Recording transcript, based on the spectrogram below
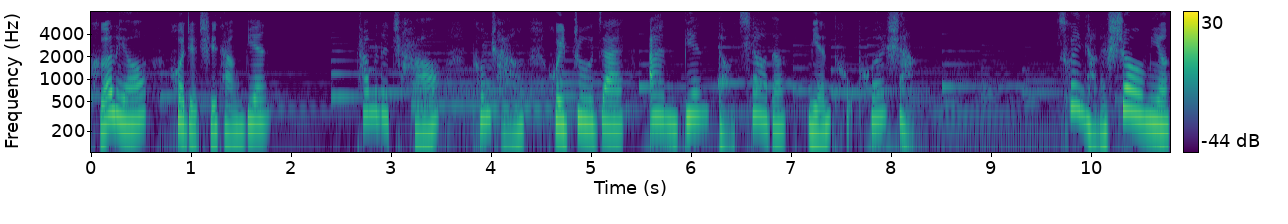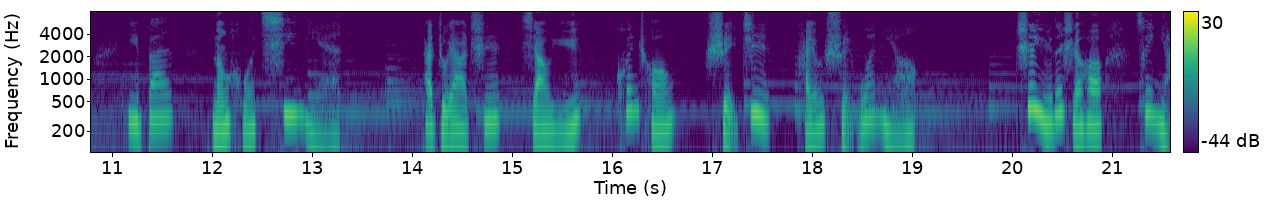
河流或者池塘边。它们的巢通常会住在岸边陡峭的粘土坡上。翠鸟的寿命一般。能活七年，它主要吃小鱼、昆虫、水蛭，还有水蜗牛。吃鱼的时候，翠鸟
